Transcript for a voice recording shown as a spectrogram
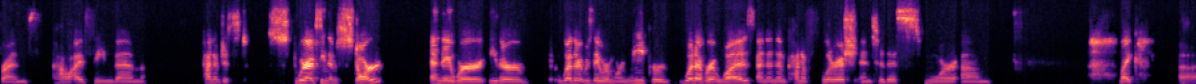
friends how I've seen them kind of just where I've seen them start and they were either whether it was they were more meek or whatever it was and then them kind of flourish into this more um like uh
